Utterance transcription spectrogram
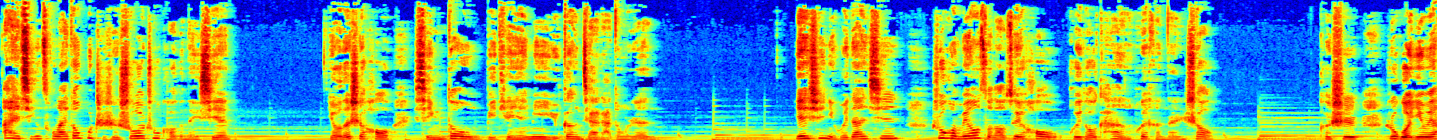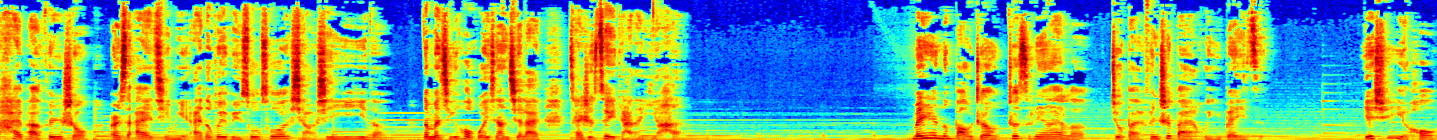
爱情从来都不只是说出口的那些。有的时候，行动比甜言蜜语更加打动人。也许你会担心，如果没有走到最后，回头看会很难受。可是，如果因为害怕分手而在爱情里爱得畏畏缩缩、小心翼翼的，那么今后回想起来才是最大的遗憾。没人能保证这次恋爱了就百分之百会一辈子，也许以后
